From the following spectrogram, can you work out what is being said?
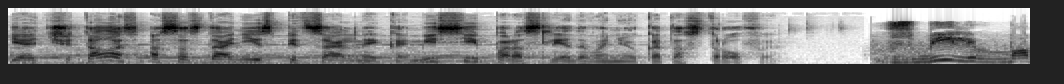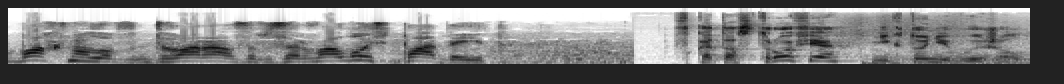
и отчиталась о создании специальной комиссии по расследованию катастрофы. Сбили, бабахнуло в два раза, взорвалось, падает. В катастрофе никто не выжил.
